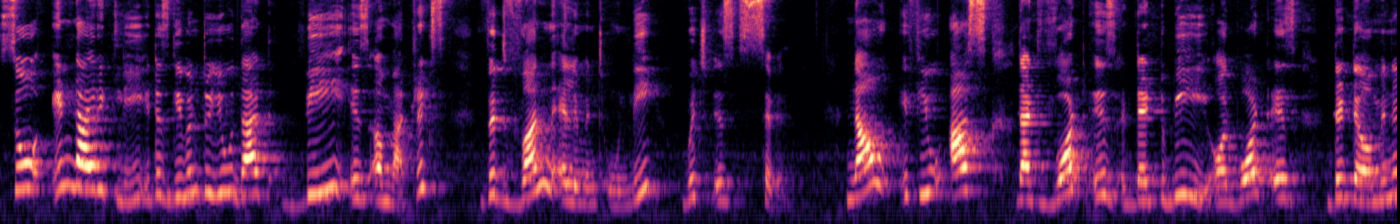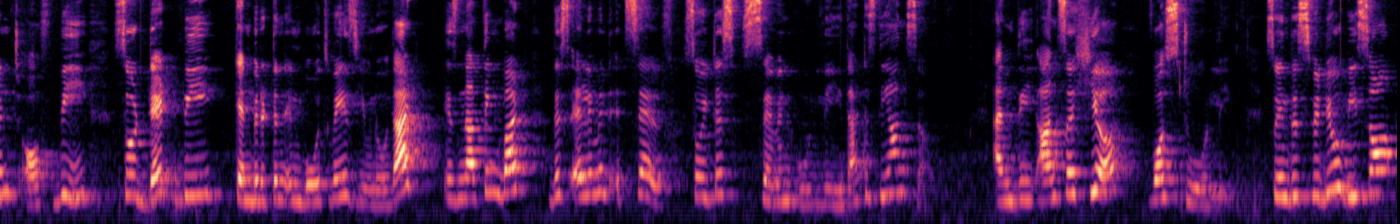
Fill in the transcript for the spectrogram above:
So indirectly it is given to you that B is a matrix with one element only which is 7. Now if you ask that what is det B or what is determinant of B. So det B can be written in both ways you know that is nothing but this element itself. So it is 7 only that is the answer and the answer here was 2 only. So in this video we saw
